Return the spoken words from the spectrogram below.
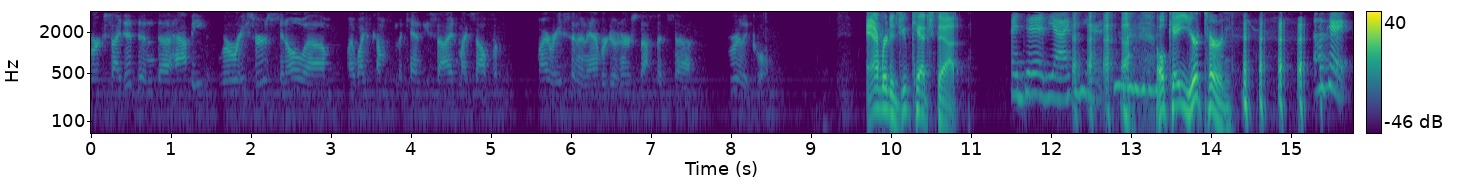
we're excited and uh, happy. We're racers. You know, um, my wife comes from the Kendy side, myself with my racing, and Amber doing her stuff. It's uh, really cool. Amber, did you catch that? I did. Yeah, I can hear it. okay, your turn. okay.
